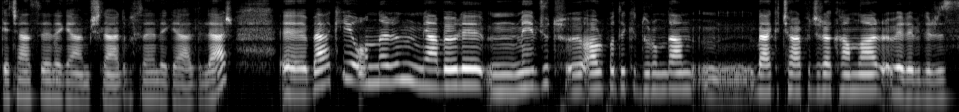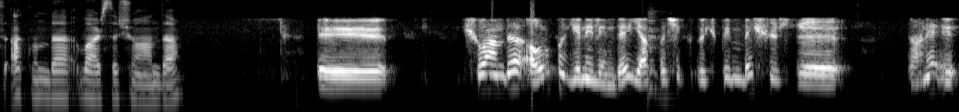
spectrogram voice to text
Geçen sene de gelmişlerdi, bu sene de geldiler. E, belki onların yani böyle mevcut e, Avrupa'daki durumdan belki çarpıcı rakamlar verebiliriz aklında varsa şu anda. Evet şu anda Avrupa genelinde yaklaşık 3500 e, tane e,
